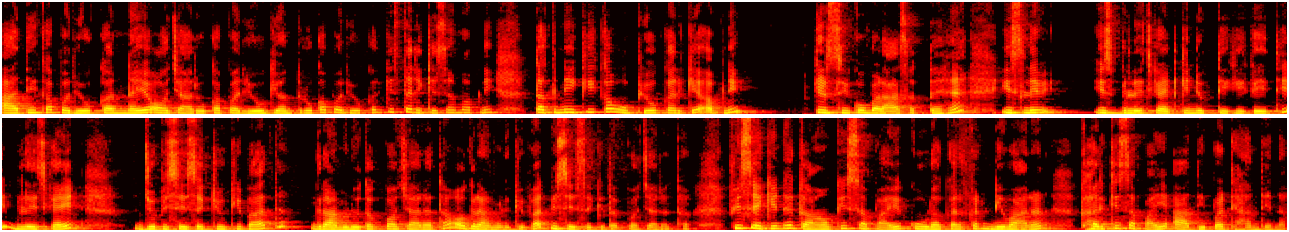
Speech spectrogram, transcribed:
आदि का प्रयोग कर, नए औजारों का प्रयोग, यंत्रों का प्रयोग कर, किस तरीके से हम अपनी तकनीकी का उपयोग करके अपनी कृषि को बढ़ा सकते हैं। इसलिए इस विलेज गाइड की नियुक्ति की गई थी। विलेज गाइड, जो विशेषज्ञों की बात ग्रामीणों तक पहुँचा रहा था और ग्रामीणों के बाद विशेषज्ञ तक पहुँचा रहा था। फिर सेकंड है गाँव की सफ़ाई, कूड़ा करकट निवारण, घर की सफ़ाई आदि पर ध्यान देना।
